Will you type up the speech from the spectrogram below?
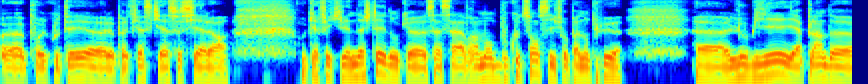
euh, pour écouter euh, le podcast qui est associé à leur au café qu'ils viennent d'acheter. Donc euh, ça ça a vraiment beaucoup de sens. Il faut pas non plus euh, l'oublier. Il y a plein de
